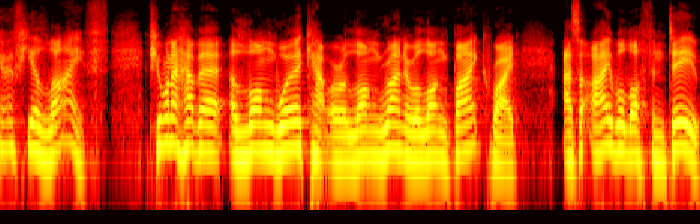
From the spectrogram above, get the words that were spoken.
go for your life. If you want to have a, a long workout or a long run or a long bike ride, as I will often do,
